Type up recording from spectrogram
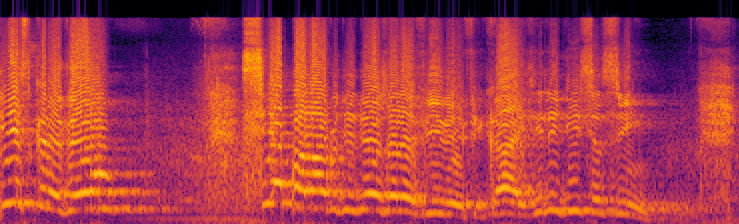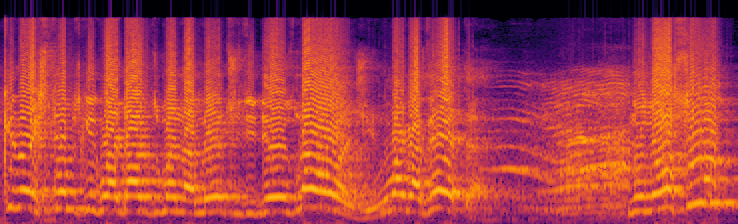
escreveu: se a palavra de Deus ela é viva e eficaz, ele disse assim: que nós temos que guardar os mandamentos de Deus na onde? Numa gaveta? No nosso?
